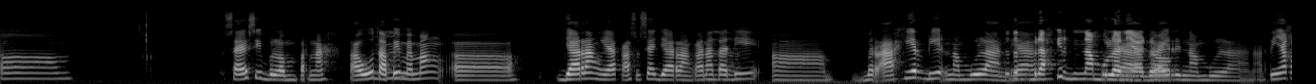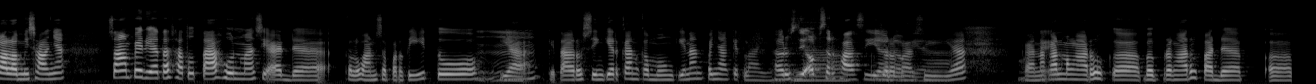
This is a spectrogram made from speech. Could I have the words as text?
Em, saya sih belum pernah tahu tapi Hmm. memang eh, jarang ya kasusnya jarang karena Hmm. tadi eh, berakhir di enam bulan tetap ya. berakhir di enam bulan Iya, ya dok berakhir di enam bulan artinya kalau misalnya sampai di atas satu tahun masih ada keluhan seperti itu Mm-mm. ya kita harus singkirkan kemungkinan penyakit lain Harus Ya, diobservasi ya, Dok, observasi ya. ya karena kan mengaruh ke berpengaruh pada eh,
